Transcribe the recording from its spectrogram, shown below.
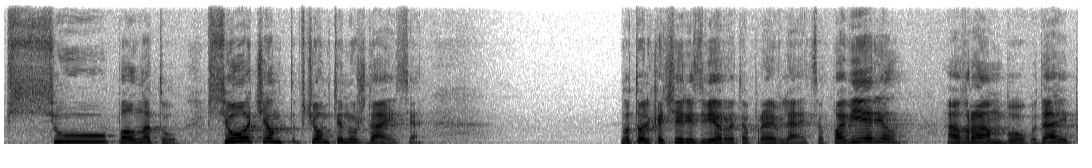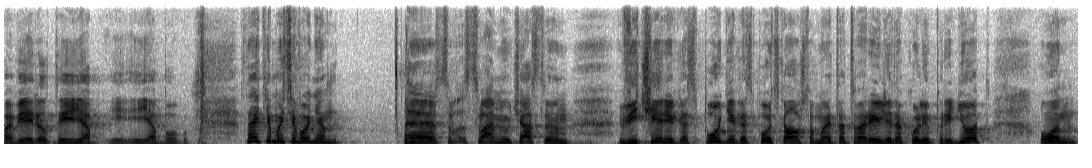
всю полноту, все, чем, в чем ты нуждаешься. Но только через веру это проявляется. Поверил – Авраам Богу, да, и поверил ты, и я, и, и я Богу. Знаете, мы сегодня э, с, с вами участвуем в вечере Господне. Господь сказал, что мы это творили, доколе придет Он.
